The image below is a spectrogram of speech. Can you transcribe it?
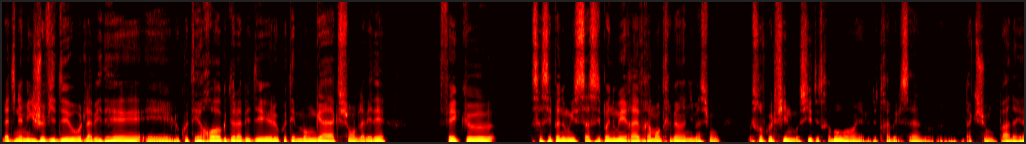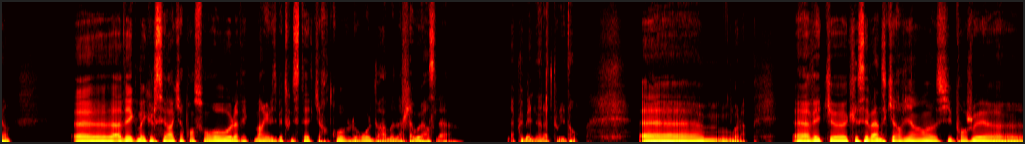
la dynamique jeu vidéo de la BD et le côté rock de la BD, le côté manga action de la BD, fait que ça s'épanouit, ça s'épanouirait vraiment très bien en animation. Il se trouve que le film aussi était très beau, hein, il y avait de très belles scènes, euh, d'action ou pas d'ailleurs. Euh, avec Michael Cera qui reprend son rôle, avec Marie-Elizabeth Winstead qui retrouve le rôle de Ramona Flowers, la, la plus belle nana de tous les temps. Voilà. Euh, avec euh, Chris Evans qui revient aussi pour jouer euh,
